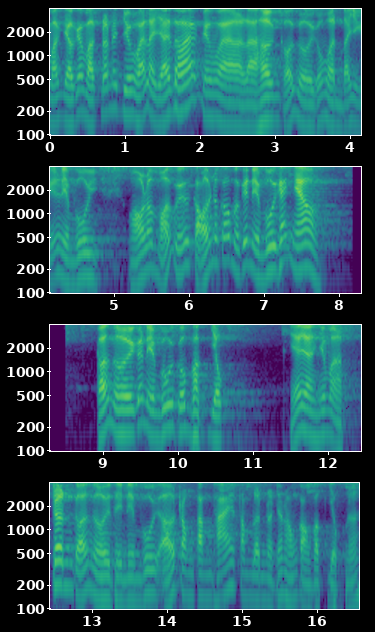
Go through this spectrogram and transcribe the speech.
mặc dù cái bậc đó nó chưa phải là giải thoát, nhưng mà là hơn cõi người của mình, tại vì cái niềm vui ngộ lắm mỗi một cái cõi nó có một cái niềm vui khác nhau. Cõi người có niềm vui của vật dục, hiểu chưa? Nhưng mà trên cõi người thì niềm vui ở trong tâm thái, tâm linh rồi chứ nó không còn vật dục nữa.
